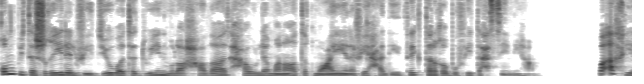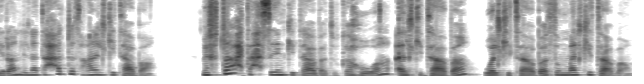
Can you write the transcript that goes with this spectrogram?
قم بتشغيل الفيديو وتدوين ملاحظات حول مناطق معينة في حديثك ترغب في تحسينها وأخيرا لنتحدث عن الكتابة مفتاح تحسين كتابتك هو الكتابة والكتابة ثم الكتابة.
